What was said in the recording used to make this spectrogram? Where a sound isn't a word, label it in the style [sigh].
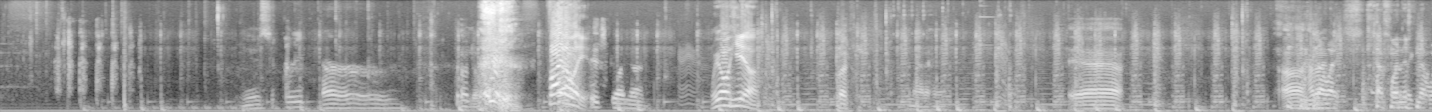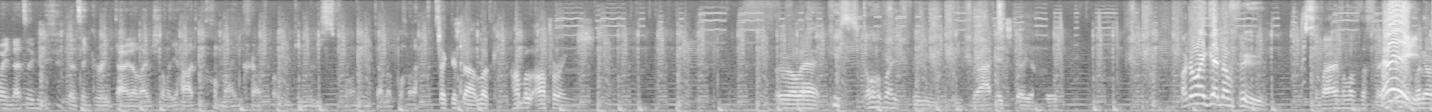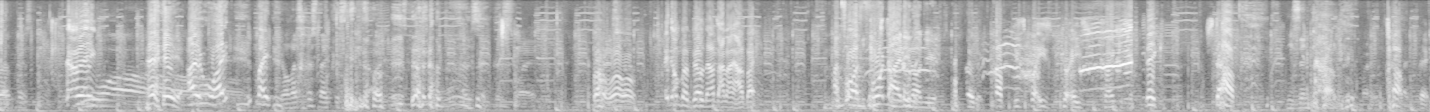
It's a creeper. Oh no. [coughs] Finally! What's going on? We all here. Look. Get out of here. Yeah. [laughs] Uh, how do no, I? wait. That one is, no, wait, that's a, that's a great title, actually. Hardcore Minecraft, but we can respawn and teleport. [laughs] Check this out. Look, humble offerings. Look at all that. [laughs] He stole my food, you rat. It's still your food. Why do I get no food? Survival of the fittest. Hey! What No, hey! Whoa! Hey, I what? My Yo, let's just make this No, thing sideways, no, no. we'll face it this way. Whoa, whoa, whoa! Hey, don't build now. Time out. But I'm pulling Fortnite in on you. stop. He's cra- he's cra- he's cranking. Nick, stop! He's in Stop. Stop, Nick.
